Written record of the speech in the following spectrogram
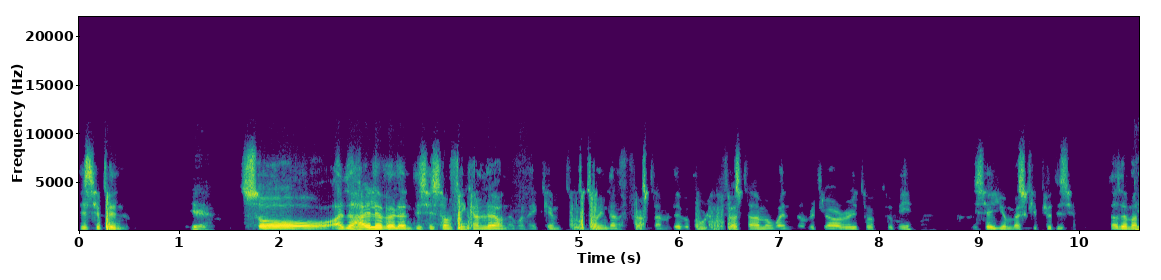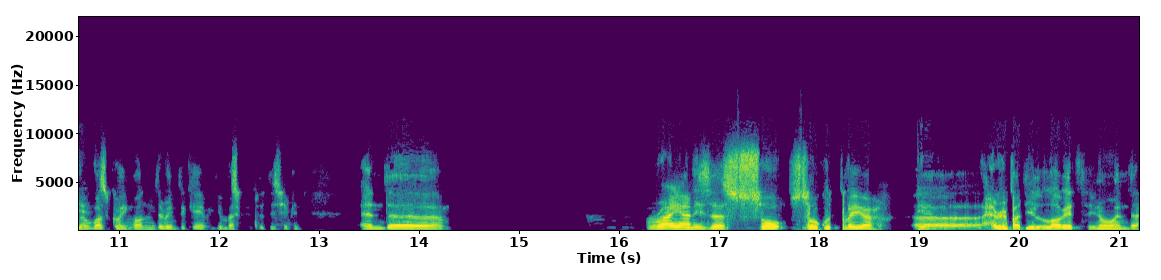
Discipline. Yeah. So at the high level, and this is something I learned when I came to, to England first time Liverpool. First time when Gérard Houllier talked to me, he said you must keep your discipline. Doesn't matter Yeah. what's going on during the game, you must keep your discipline. And uh, Ryan is a so so good player. Yeah. Uh, everybody love it, you know, and uh,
